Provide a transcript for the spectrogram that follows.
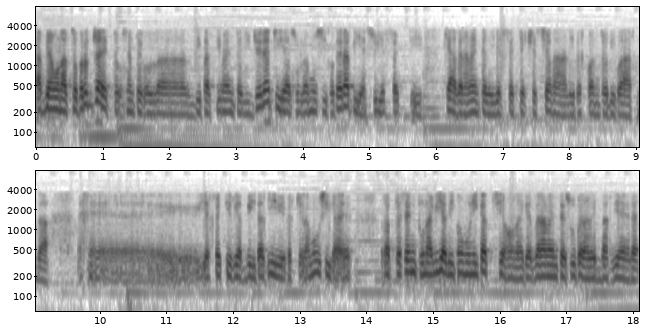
Abbiamo un altro progetto, sempre con il Dipartimento di Geriatria, sulla musicoterapia e sugli effetti, che ha veramente degli effetti eccezionali per quanto riguarda eh, gli effetti riabilitativi, perché la musica è, rappresenta una via di comunicazione che veramente supera le barriere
